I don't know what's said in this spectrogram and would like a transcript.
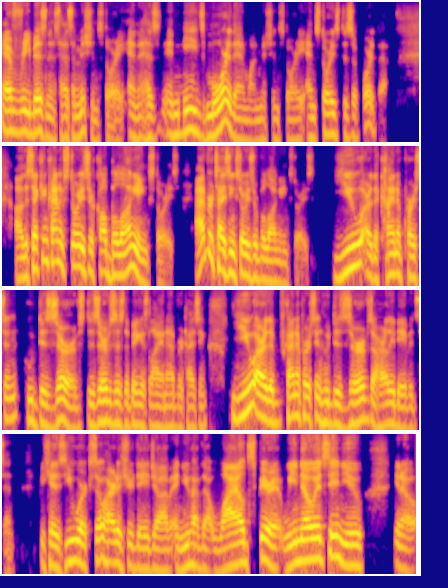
Every business has a mission story and it has it needs more than one mission story and stories to support that. Uh, the second kind of stories are called belonging stories. Advertising stories are belonging stories you are the kind of person who deserves deserves is the biggest lie in advertising. You are the kind of person who deserves a harley davidson because you work so hard at your day job and you have that wild spirit. We know it's in you. You know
